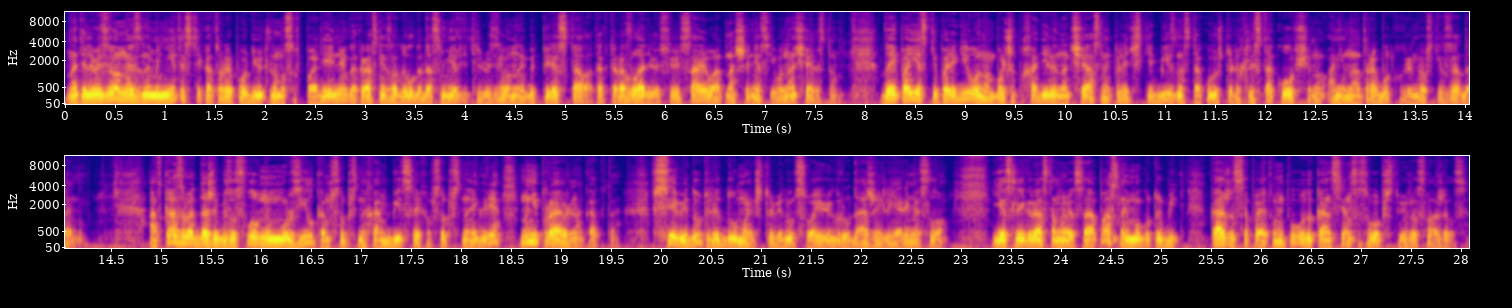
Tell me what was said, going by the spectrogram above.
на телевизионной знаменитости, которая по удивительному совпадению как раз незадолго до смерти телевизионной быть перестала. Как-то разладились у Исаева отношения с его начальством. Да и поездки по регионам больше походили на частный политический бизнес, такую что ли хлестаковщину, а не на отработку кремлевских заданий. Отказывать даже безусловным мурзилкам в собственных амбициях и в собственной игре, ну неправильно как-то. Все ведут или думают, что ведут свою игру, даже Илья Ремесло. Если игра становится опасной, могут убить. Кажется, по этому поводу консенсус в обществе уже сложился.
